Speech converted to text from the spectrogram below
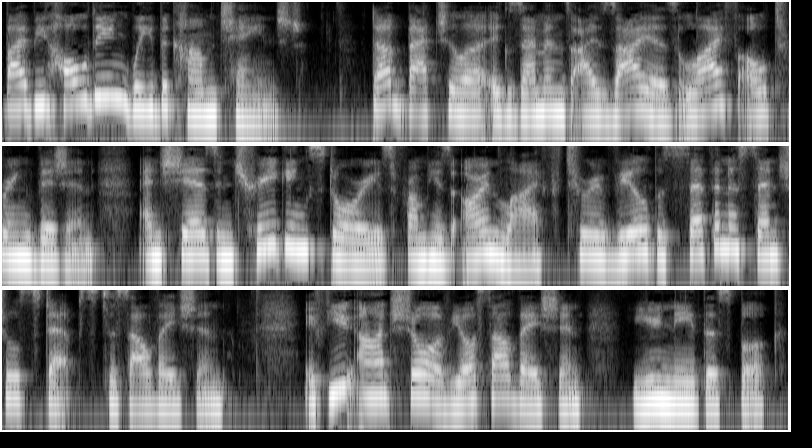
By beholding, we become changed. Doug Batchelor examines Isaiah's life altering vision and shares intriguing stories from his own life to reveal the seven essential steps to salvation. If you aren't sure of your salvation, you need this book.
